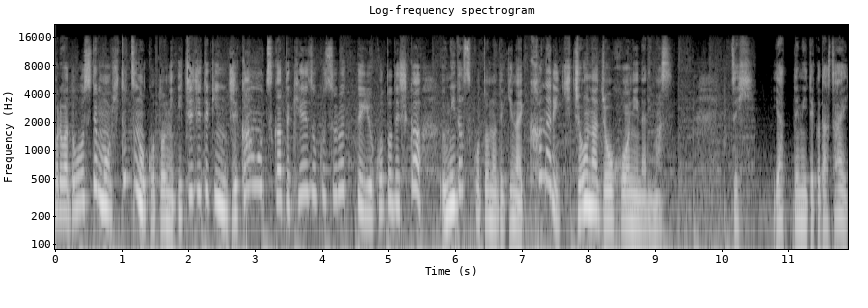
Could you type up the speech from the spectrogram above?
これはどうしても一つのことに一時的に時間を使って継続するっていうことでしか生み出すことのできないかなり貴重な情報になります。ぜひやってみてください。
